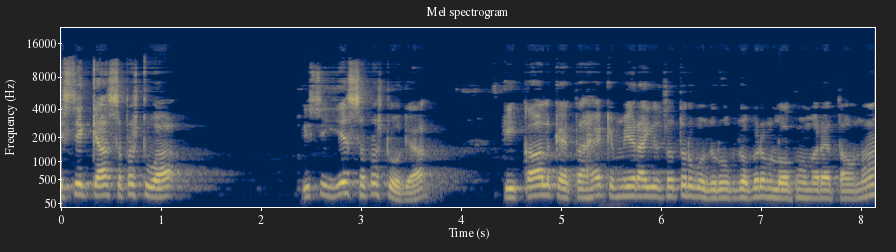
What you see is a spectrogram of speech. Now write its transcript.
इससे क्या स्पष्ट हुआ? इससे यह स्पष्ट हो गया कि काल कहता है कि मेरा ये चतुर्भुज रूप जो ब्रह्म लोक में मैं रहता हूँ ना,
